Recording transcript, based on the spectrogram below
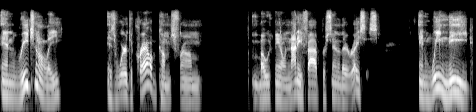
and regionally is where the crowd comes from most, you know, 95% of their races. And we need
